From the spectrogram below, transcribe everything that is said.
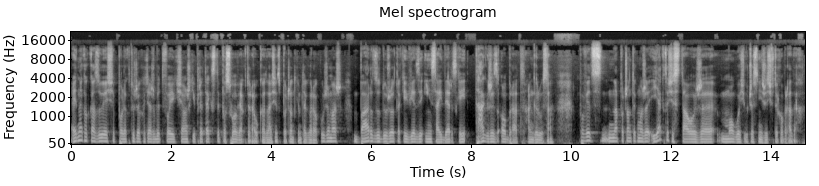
a jednak okazuje się po lekturze chociażby Twojej książki Preteksty Posłowia, która ukazała się z początkiem tego roku, że masz bardzo dużo takiej wiedzy insiderskiej, także z obrad Angelusa. Powiedz na początek może, jak to się stało, że mogłeś uczestniczyć w tych obradach?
